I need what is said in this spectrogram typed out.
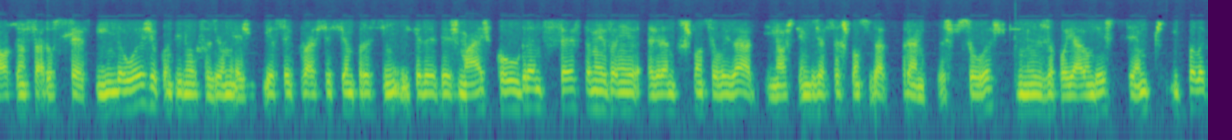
para alcançar o sucesso. E ainda hoje eu continuo a fazer o mesmo. E eu sei que vai ser sempre assim e cada vez mais. Com o grande sucesso também vem a grande responsabilidade. E nós temos essa responsabilidade perante as pessoas que nos apoiaram desde sempre e pelas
